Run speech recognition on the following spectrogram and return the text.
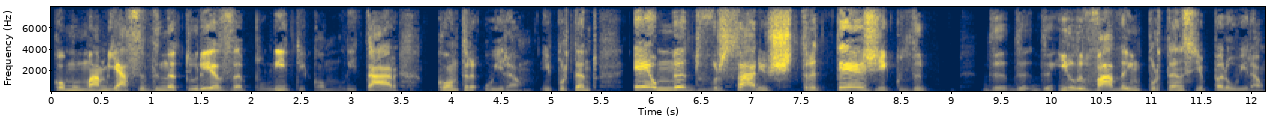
como uma ameaça de natureza política ou militar contra o Irão. E, portanto, é um adversário estratégico de de, de, de, elevada importância para o Irão.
